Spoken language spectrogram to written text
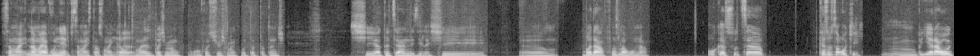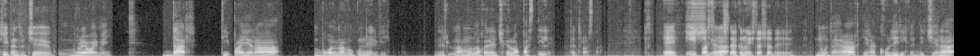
să mai, n-am mai avut nervi să mai stau să mai caut, Da. mai ales după ce mi-am, am fost și eu și mai căutat atunci. Și atâția ani de zile. Și, uh, bă, da, am fost la una. O căsuță, căsuța ok. Mm, Era ok pentru ce vroiau ai mei. Dar tipa era bolnavă cu nervii. Deci la modul la care zice că lua pastile pentru asta. E, Ei, și pasă era, era... dacă nu ești așa de... nu, dar era, era colerică. Deci era,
